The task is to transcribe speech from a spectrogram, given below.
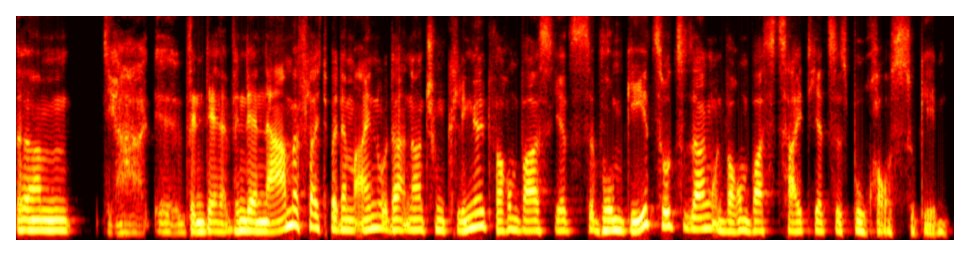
Ähm, ja, äh, wenn der, wenn der Name vielleicht bei dem einen oder anderen schon klingelt, warum war es jetzt, worum geht sozusagen und warum war es Zeit, jetzt das Buch rauszugeben?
